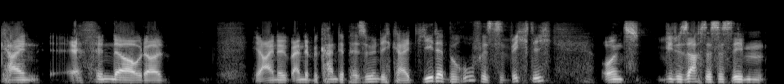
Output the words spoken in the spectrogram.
kein Erfinder oder ja, eine, eine bekannte Persönlichkeit. Jeder Beruf ist wichtig und wie du sagst, es ist eben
